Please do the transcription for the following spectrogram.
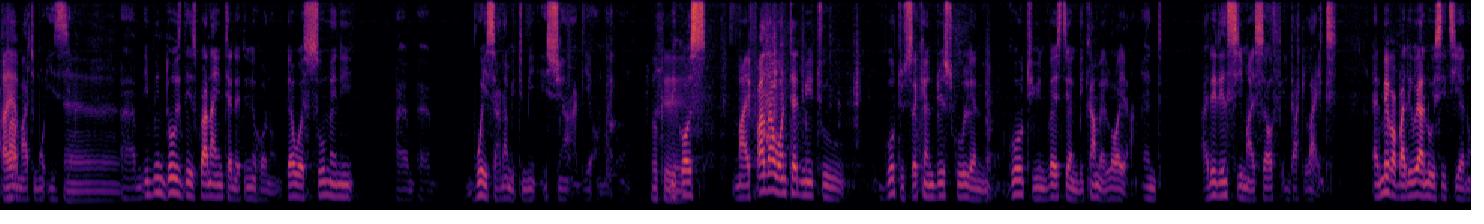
far am- much more easier. Uh, Um, even those days, grad, internet in the honor, there were so many um, um, ways I to me issue idea on my own okay. because my father wanted me to go to secondary school and go to university and become a lawyer and i didn't see myself in that light and maybe by the way i know it here no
